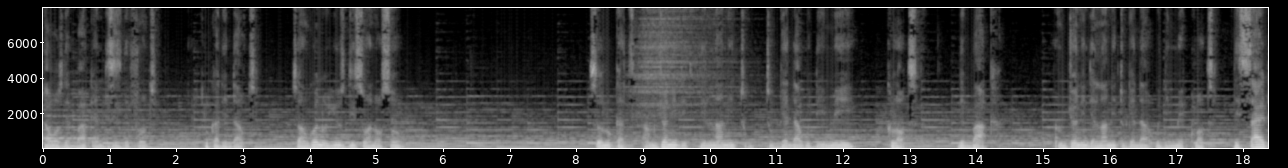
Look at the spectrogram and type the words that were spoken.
That was the back and this is the front. Look at the dart so i'm going to use this one also. So look at i'm joining the, the lining to, together with the main cloth the back. I'm joining the lining together with the main cloth the side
